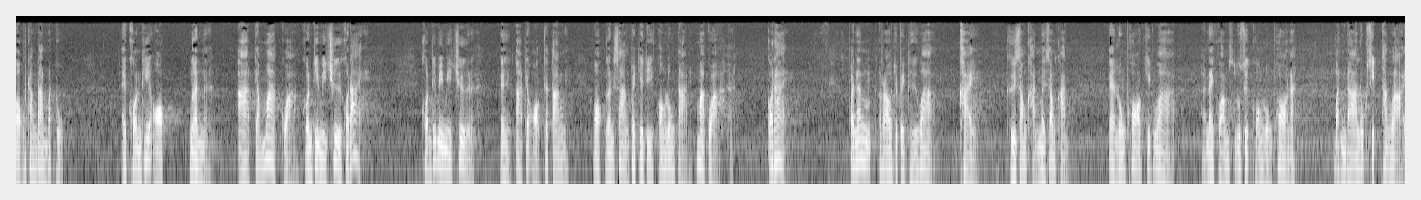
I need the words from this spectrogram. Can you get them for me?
ออกทางด้านวัตถุไอ้คนที่ออกเงินอาจจะมากกว่าคนที่มีชื่อก็ได้ คนที่ไม่มีชื่อนะ่ะอาจจะออกจะตัง ออกเงินสร้างพระเจดีย์ของหลวงตามากกว่า ก็ได้ เพราะนั้นเราจะไปถือว่าใครคือสำคัญไม่สำคัญ แต่หลวงพ่อคิดว่าในความรู้สึกของหลวงพ่อนะ บรรดาลูกศิษย์ทั้งหลาย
